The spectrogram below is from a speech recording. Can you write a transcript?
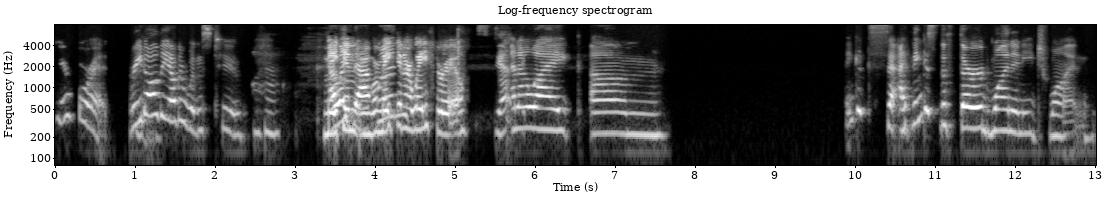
Here for it. Read all the other ones too. Mhm. Making that we're making our way through. Yeah. And I like um I think it's I think it's the third one in each one.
